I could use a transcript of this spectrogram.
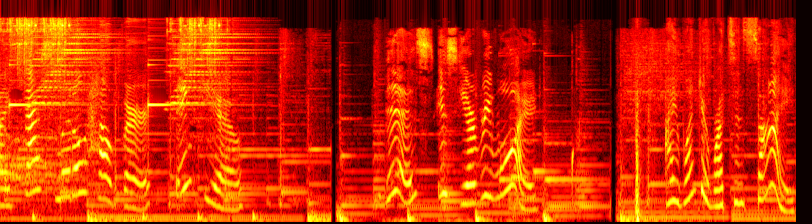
My best little helper. Thank you. This is your reward. I wonder what's inside.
